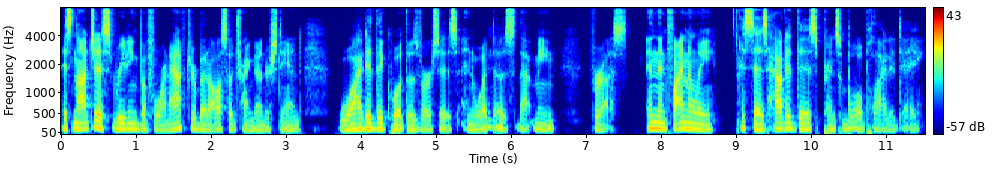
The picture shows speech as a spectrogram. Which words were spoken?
it's not just reading before and after but also trying to understand why did they quote those verses and what Mhm. does that mean for us and then finally it says how did this principle apply today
